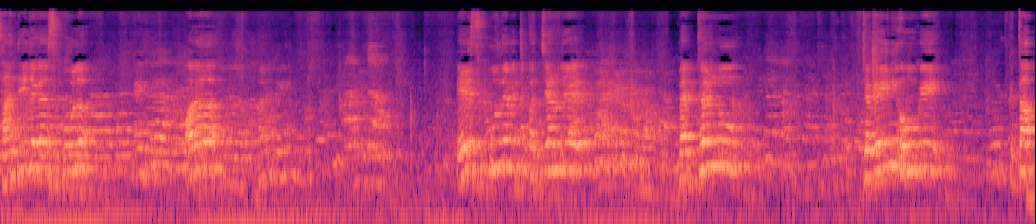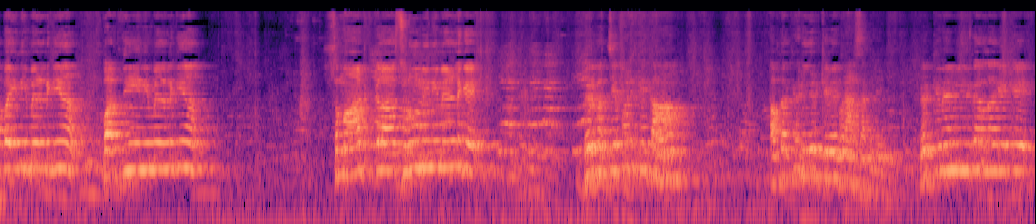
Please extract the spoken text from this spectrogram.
ਸਾਂਝੀ ਜਗ੍ਹਾ, ਸਕੂਲ। ਔਰ ਇਹ ਸਕੂਲ ਦੇ ਵਿੱਚ ਬੱਚਿਆਂ ਨੂੰ ਜੇ ਬੈਠਣ ਨੂੰ ਜਗ੍ਹਾ ਹੀ ਨਹੀਂ ਹੋਊਗੀ, ਕਿਤਾਬਾਂ ਹੀ ਨਹੀਂ ਮਿਲਣਗੀਆਂ, ਵਰਦੀਆਂ ਹੀ ਨਹੀਂ ਮਿਲਣਗੀਆਂ, ਸਮਾਰਟ ਕਲਾਸਰੂਮ ਹੀ ਨਹੀਂ ਮਿਲਣਗੇ। ਫਿਰ ਬੱਚੇ ਪੜ੍ਹ ਕੇ ਕਹਾਂ ਆਪਦਾ ਕੈਰੀਅਰ ਕਿਵੇਂ ਬਣਾ ਸਕਦੇ? ਫਿਰ ਕਿਵੇਂ ਉਮੀਦ ਕਰ ਲਾਂਗੇ ਕਿ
